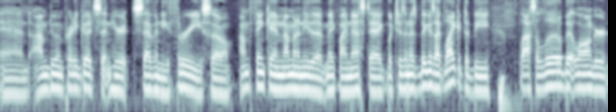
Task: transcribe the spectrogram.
and I'm doing pretty good sitting here at 73 so I'm thinking I'm going to need to make my nest egg which isn't as big as I'd like it to be last a little bit longer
